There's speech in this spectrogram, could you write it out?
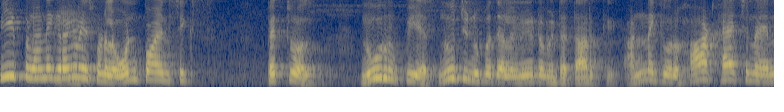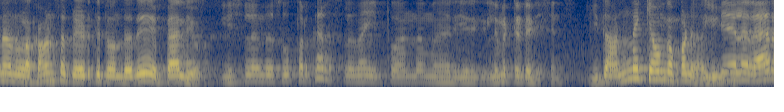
பீப்புள் அன்னைக்கு ரெகனைஸ் பண்ணல. ஒன் பாயிண்ட் சிக்ஸ் பெட்ரோல் நூறு பிஎஸ் நூற்றி முப்பத்தேழு நியூட்டோ மீட்டர் டார்க்கு அன்னைக்கு ஒரு ஹாட் ஹேட்ச்னா என்னன்னு கான்செப்ட் எடுத்துட்டு வந்தது பேலியோ யூஸ்வலாக இந்த சூப்பர் கார்ஸில் தான் இப்போ அந்த மாதிரி இருக்கு லிமிட்டட் எடிஷன்ஸ் இது அன்னைக்கு அவங்க பண்ண இந்தியாவில் வேற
